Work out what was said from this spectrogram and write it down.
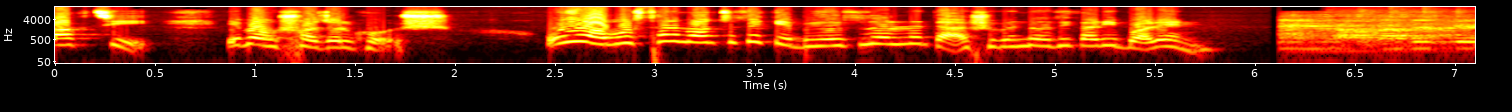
বাগচি এবং সজল ঘোষ। ওই অবস্থান মঞ্চ থেকে বিরোধী দল নেতা শুভেন্দু অধিকারী বলেন আপনাদেরকে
